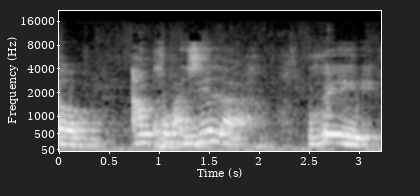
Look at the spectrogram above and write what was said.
euh, encourager la ré,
